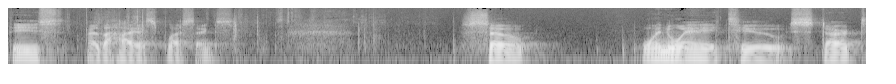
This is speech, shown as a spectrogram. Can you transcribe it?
These are the highest blessings. So, one way to start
